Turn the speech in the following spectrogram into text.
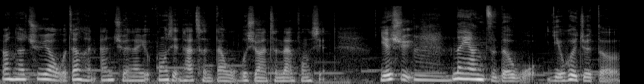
让他去啊，我这样很安全啊，有风险他承担，我不喜欢承担风险。也许那样子的我也会觉得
